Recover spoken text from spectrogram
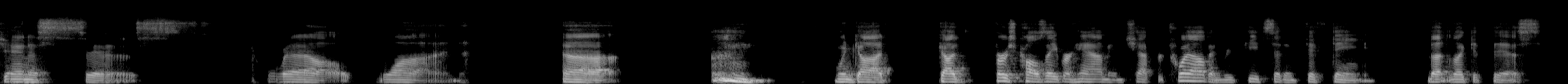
Genesis 12, 1. Uh, when God, God first calls Abraham in chapter 12 and repeats it in 15. But look at this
